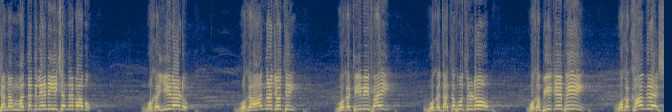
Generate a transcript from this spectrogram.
జనం మద్దతు లేని ఈ చంద్రబాబు. ఒక ఈనాడు ఒక ఆంధ్రజ్యోతి ఒక టీవీ ఫైవ్ ఒక దత్తపుత్రుడు ఒక బీజేపీ ఒక కాంగ్రెస్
